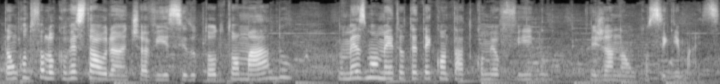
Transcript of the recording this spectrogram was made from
Então, quando falou que o restaurante havia sido todo tomado, no mesmo momento eu tentei contato com meu filho e já não consegui mais.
